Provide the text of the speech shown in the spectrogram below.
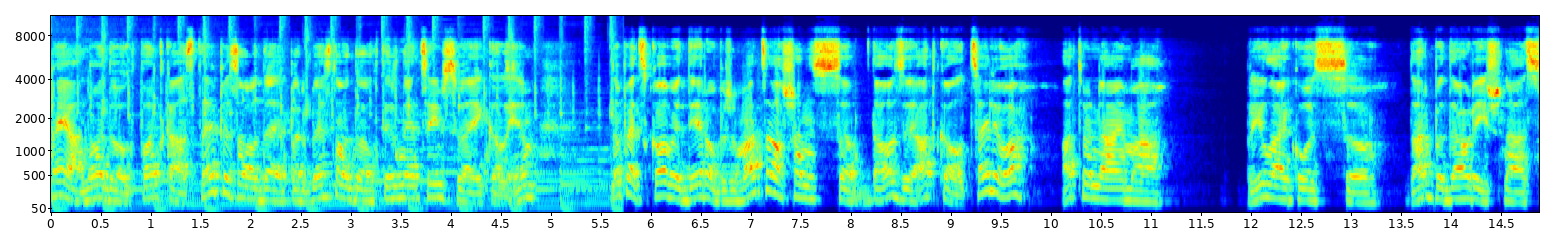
Šajā nodokļu podkāstu epizodē par beznodokļu tirdzniecības veikaliem. Nu, pēc Covid ierobežojuma atcelšanas daudzi atkal ceļo atvaļinājumā brīvlaikos, darba darīšanās.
